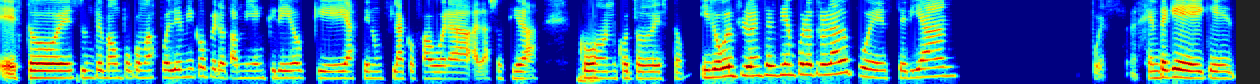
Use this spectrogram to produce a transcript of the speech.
esto es un tema un poco más polémico, pero también creo que hacen un flaco favor a, a la sociedad con, con todo esto. Y luego influencers bien, por otro lado, pues serían pues gente que, que-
